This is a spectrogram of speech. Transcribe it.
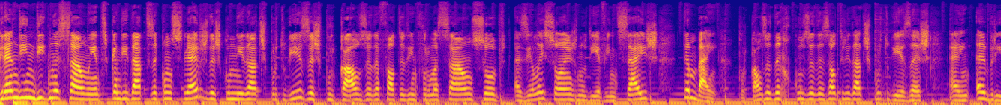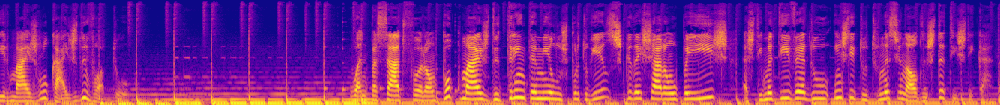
Grande indignação entre candidatos a conselheiros das comunidades portuguesas por causa da falta de informação sobre as eleições no dia 26, também por causa da recusa das autoridades portuguesas em abrir mais locais de voto. O ano passado foram pouco mais de 30 mil os portugueses que deixaram o país. A estimativa é do Instituto Nacional de Estatística.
